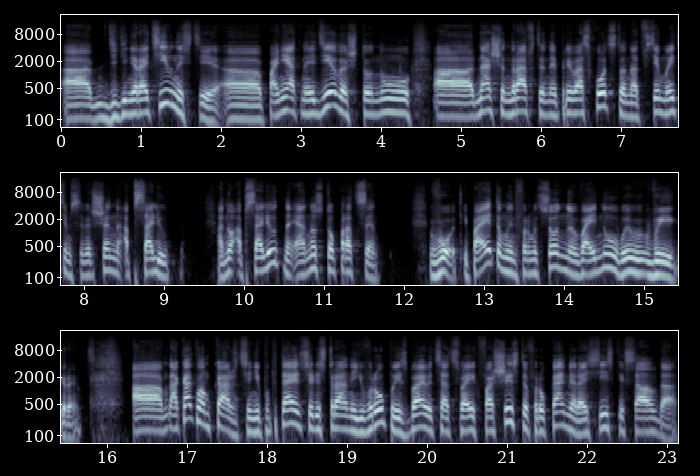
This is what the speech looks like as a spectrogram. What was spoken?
а, дегенеративности а, понятное дело, что ну, а, наше нравственное превосходство над всем этим совершенно абсолютно. Оно абсолютно, и оно стопроцентно. Вот. И поэтому информационную войну вы выиграем. А, а как вам кажется, не попытаются ли страны Европы избавиться от своих фашистов руками российских солдат?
